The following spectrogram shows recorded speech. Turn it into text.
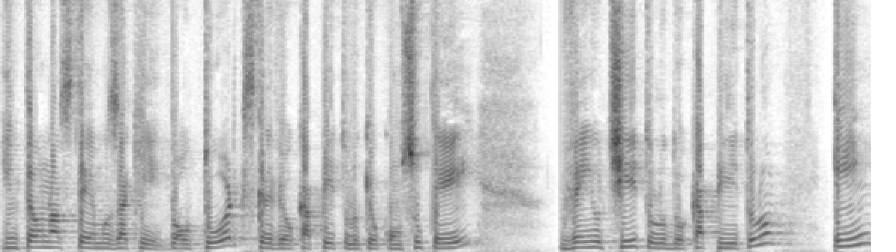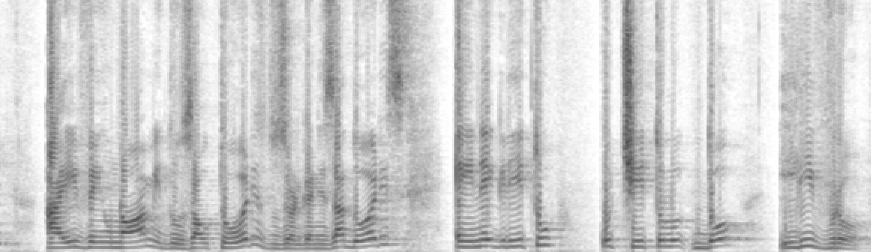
Então, nós temos aqui o autor que escreveu o capítulo que eu consultei, vem o título do capítulo, em, aí vem o nome dos autores, dos organizadores, em negrito, o título do livro.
